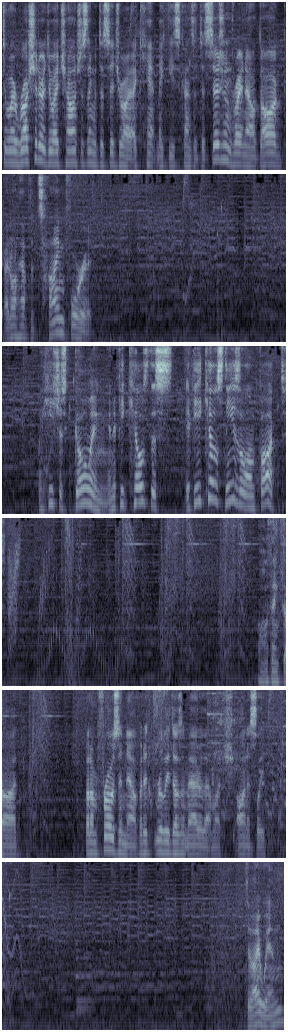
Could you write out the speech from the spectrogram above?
Do I rush it or do I challenge this thing with Decidueye? I can't make these kinds of decisions right now, dog. I don't have the time for it. But he's just going, and if he kills this... If he kills Sneasel, I'm fucked. Oh, thank God. But I'm frozen now, but it really doesn't matter that much, honestly. Did I win?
